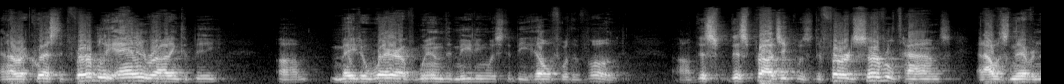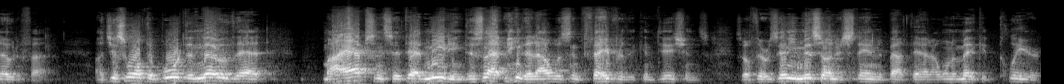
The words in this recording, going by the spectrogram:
and I requested verbally and in writing to be um, made aware of when the meeting was to be held for the vote. Uh, This, this project was deferred several times, and I was never notified. I just want the board to know that my absence at that meeting does not mean that I was in favor of the conditions. So if there was any misunderstanding about that, I want to make it clear.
